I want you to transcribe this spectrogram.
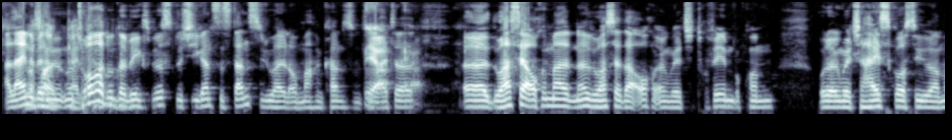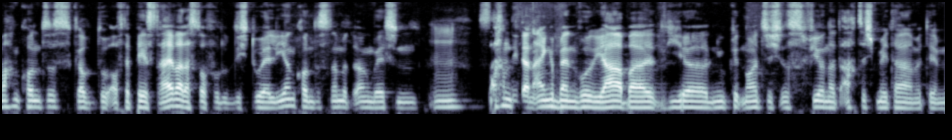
Alleine, wenn halt du mit dem Motorrad Karten. unterwegs bist, durch die ganzen Stunts, die du halt auch machen kannst und so ja, weiter. ja. Äh, du hast ja auch immer, ne, du hast ja da auch irgendwelche Trophäen bekommen oder irgendwelche Highscores, die du da machen konntest. Ich glaube, du auf der PS3 war das doch, wo du dich duellieren konntest, ne, mit irgendwelchen Mhm. Sachen, die dann eingeblendet wurde. Ja, aber hier New Kid 90 ist 480 Meter mit dem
